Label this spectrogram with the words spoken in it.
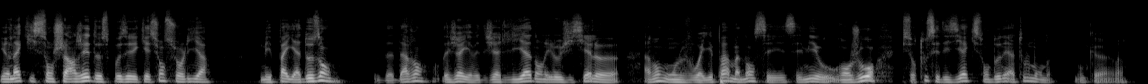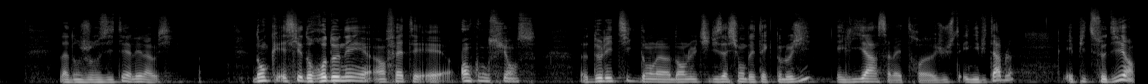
il y en a qui sont chargés de se poser les questions sur l'IA, mais pas il y a deux ans, d'avant. Déjà, il y avait déjà de l'IA dans les logiciels. Euh, avant, on ne le voyait pas. Maintenant, c'est mis au grand jour. Et surtout, c'est des IA qui sont donnés à tout le monde. Donc, euh, la dangerosité, elle est là aussi. Donc, essayer de redonner, en fait, en conscience de l'éthique dans l'utilisation des technologies? Et l'IA, ça va être euh, juste inévitable. Et puis de se dire,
